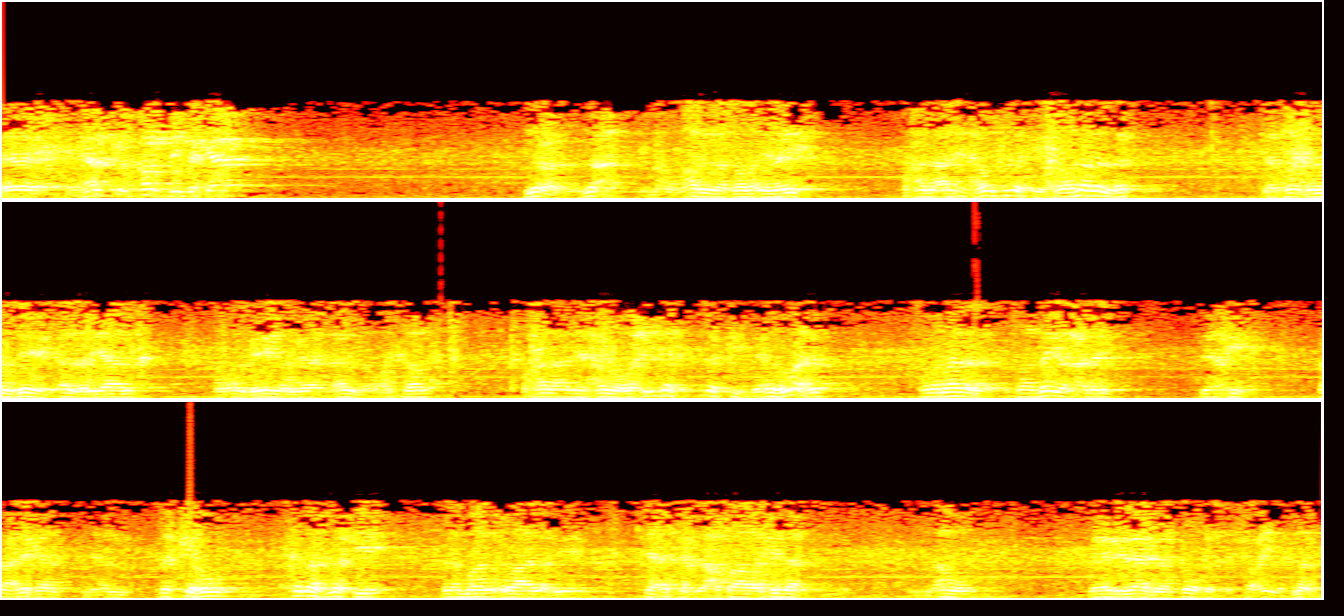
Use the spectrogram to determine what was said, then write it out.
آه، هل في القرض زكاة؟ نعم نعم مع القرض إذا صار إليك وحال عليه الحول تزكيه سواء مالا لك. إذا صرت زيت 1000 ريال أو 2000 أو 100000 أو أكثر وحال عليه الحول وهو عندك تزكيه يعني مالك. صار مالا لك صار دينا عليك لاخيك فعليك ان تزكيه كما تزكي الأموال الأخرى التي جاءتك بالعطاء والهبه أو غير ذلك من الطرق الشرعيه نعم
